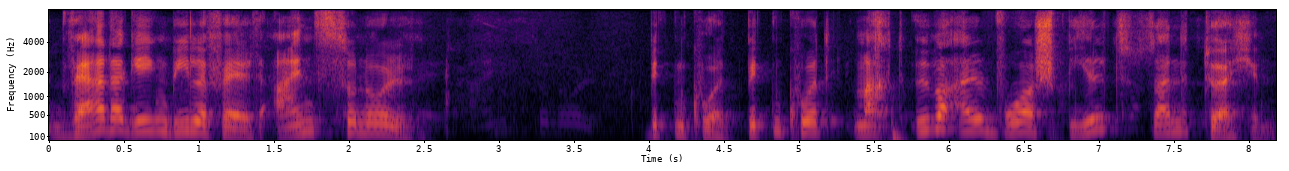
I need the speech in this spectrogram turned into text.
Werder gegen Bielefeld, 1 zu 0. Bittenkurt. Bittenkurt macht überall, wo er spielt, seine Törchen.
